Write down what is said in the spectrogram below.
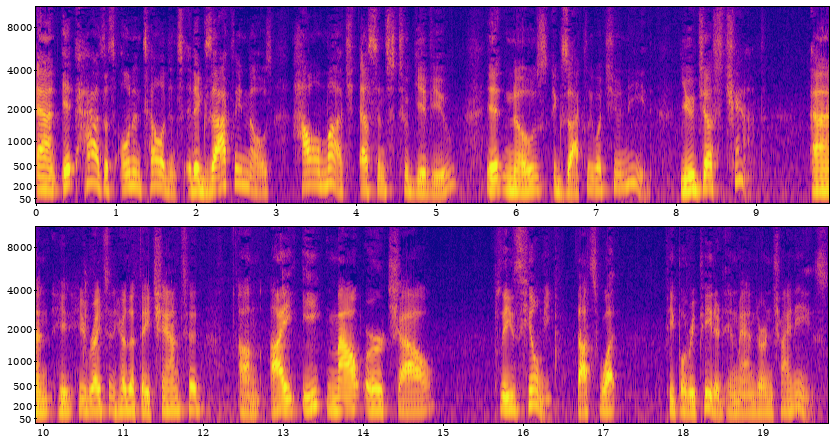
And it has its own intelligence. It exactly knows how much essence to give you. It knows exactly what you need. You just chant. And he, he writes in here that they chanted, um, I eat Mao Er Chao, please heal me. That's what people repeated in Mandarin Chinese.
